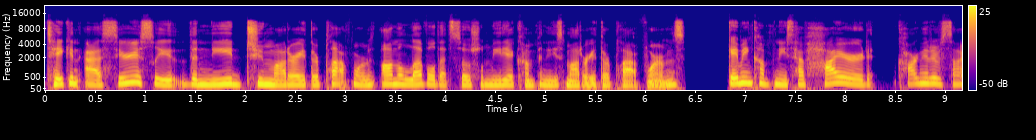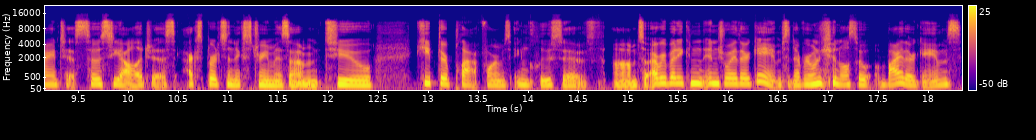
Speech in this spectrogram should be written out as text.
taken as seriously the need to moderate their platforms on the level that social media companies moderate their platforms. Gaming companies have hired cognitive scientists, sociologists, experts in extremism to keep their platforms inclusive um, so everybody can enjoy their games and everyone can also buy their games.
